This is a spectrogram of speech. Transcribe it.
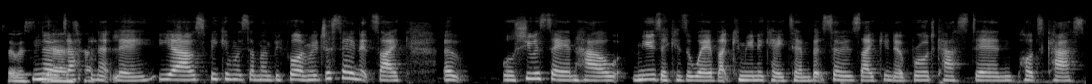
So it's no, yeah, definitely. Yeah, I was speaking with someone before, and we are just saying it's like a well she was saying how music is a way of like communicating but so is like you know broadcasting podcast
